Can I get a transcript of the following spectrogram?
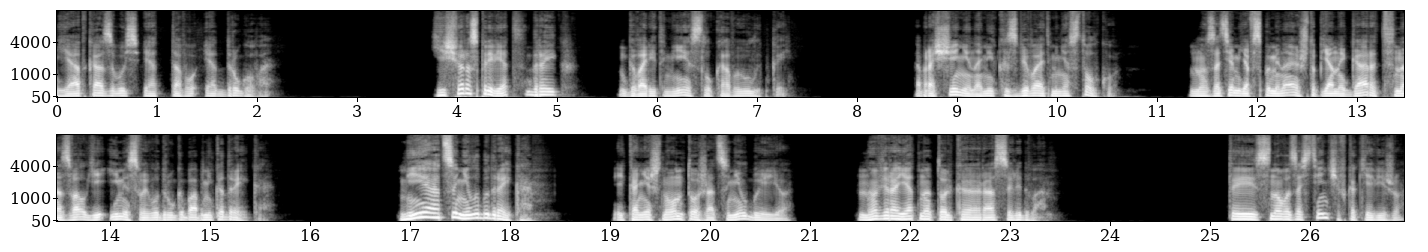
Я отказываюсь и от того, и от другого. «Еще раз привет, Дрейк», — говорит Мия с лукавой улыбкой. Обращение на миг сбивает меня с толку. Но затем я вспоминаю, что пьяный Гаррет назвал ей имя своего друга-бабника Дрейка. Мия оценила бы Дрейка. И, конечно, он тоже оценил бы ее, но, вероятно, только раз или два. «Ты снова застенчив, как я вижу?»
